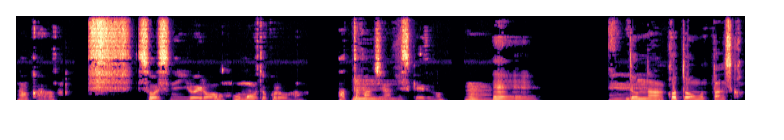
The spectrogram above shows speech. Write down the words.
なんか、そうですね。いろいろ思うところがあった感じなんですけれど。うん。う。えええどんなことを思ったんですか？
